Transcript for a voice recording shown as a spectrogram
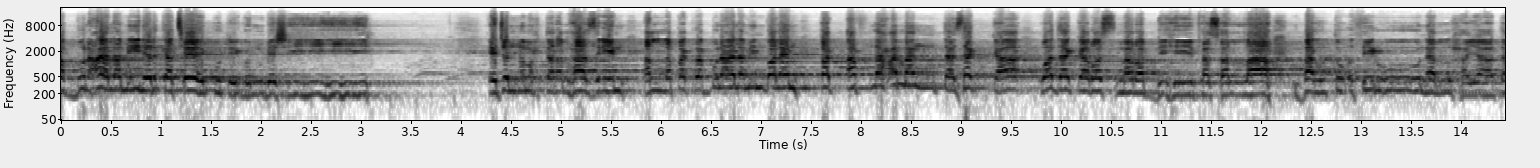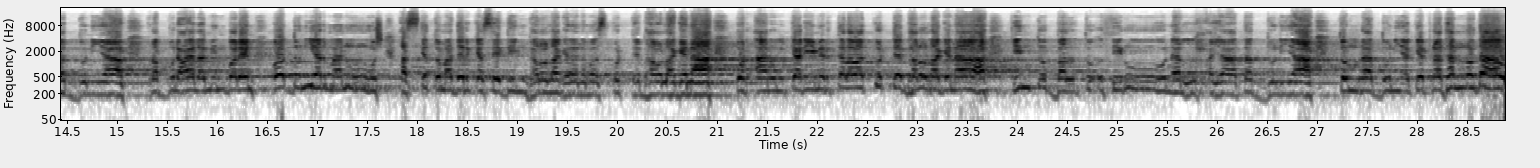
রব্বুল আলমিনের কাছে কোটি গুণ বেশি। এজন্য মুহতারাম হাজরিন, আল্লাহ পাক রব্বুল আলামিন বলেন, কদ আফলাহা মান তাযাক্কা ওয়া যাকারা ইসমা রাব্বিহি ফাসাল্লা, বাল তুসিরুন তুরিদুনাল হায়াতাদ দুনিয়া। রব্বুল আলামিন বলেন তোমরা দুনিয়াকে প্রাধান্য দাও,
